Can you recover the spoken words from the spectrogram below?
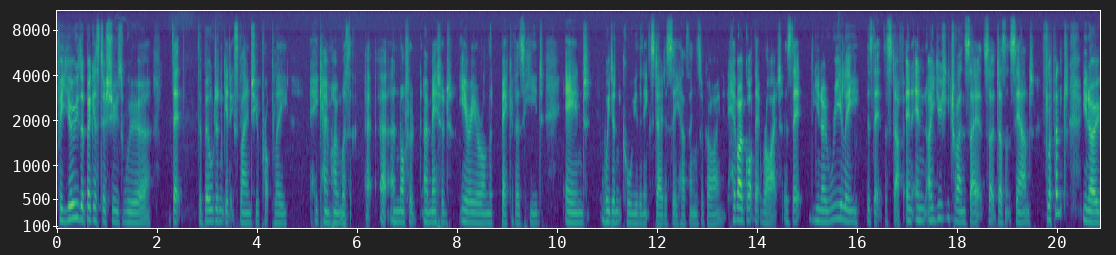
for you, the biggest issues were that the bill didn't get explained to you properly. He came home with a, a, a knotted, a matted area on the back of his head, and we didn't call you the next day to see how things are going. Have I got that right? Is that, you know, really, is that the stuff? And, and I usually try and say it so it doesn't sound flippant, you know,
